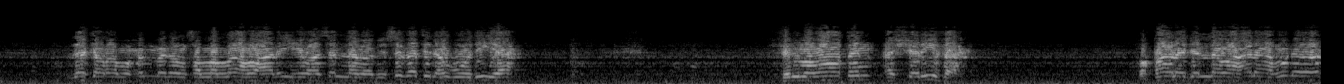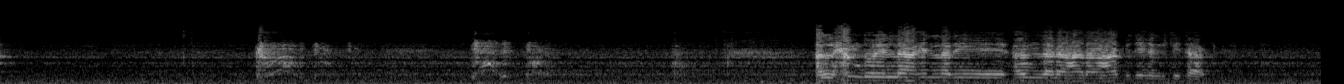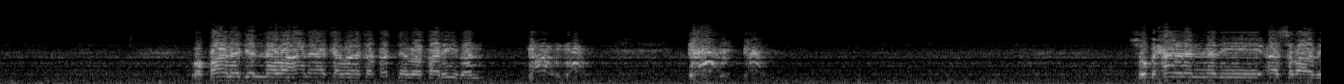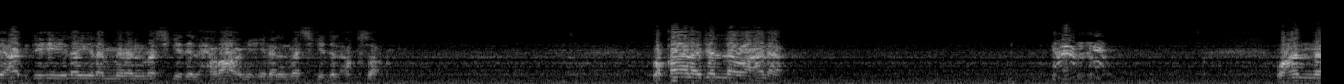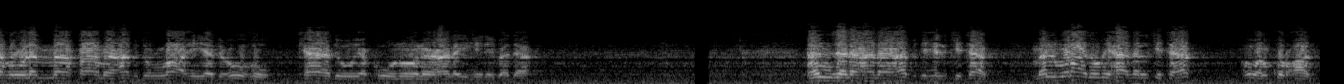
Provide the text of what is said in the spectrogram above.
ذكر محمدا صلى الله عليه وسلم بصفة العبودية في المواطن الشريفة. وقال جل وعلا هنا الحمد لله الذي أنزل على عبده الكتاب. وقال جل وعلا كما تقدم قريبا سبحان الذي أسرى بعبده ليلا من المسجد الحرام إلى المسجد الأقصى. وقال جل وعلا وأنه لما قام عبد الله يدعوه كادوا يكونون عليه لبدا. أنزل على عبده الكتاب. ما المراد بهذا الكتاب؟ هو القرآن.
